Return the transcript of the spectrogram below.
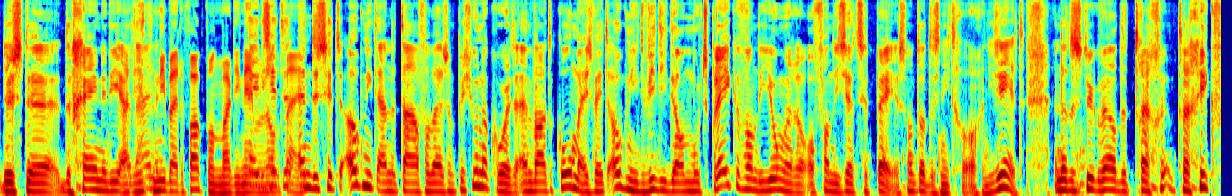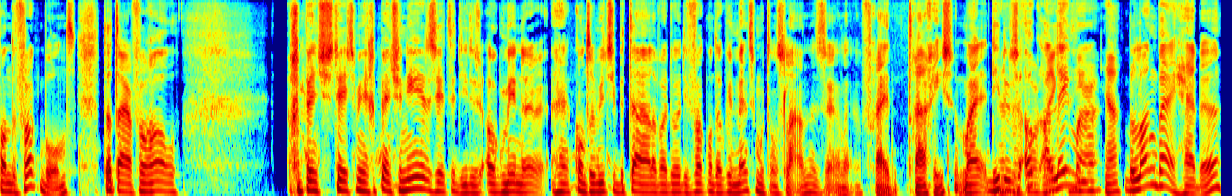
Dus de, degene die uiteindelijk... Die zitten niet bij de vakbond, maar die nemen nee, die zitten, En die zitten ook niet aan de tafel bij zo'n pensioenakkoord. En Wouter Koolmees weet ook niet wie die dan moet spreken... van die jongeren of van die ZZP'ers, want dat is niet georganiseerd. En dat is natuurlijk wel de tragiek van de vakbond... dat daar vooral steeds meer gepensioneerden zitten... die dus ook minder contributie betalen... waardoor die vakbond ook weer mensen moet ontslaan. Dat is uh, vrij tragisch. Maar die dus ook alleen maar belang bij hebben...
